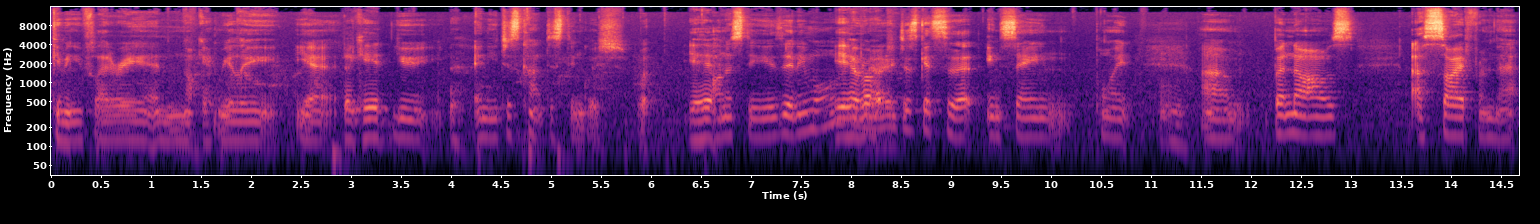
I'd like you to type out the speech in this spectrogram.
giving you flattery and not Okay. really, yeah, Big head. you and you just can't distinguish what Yeah. honesty is anymore. Yeah, you know, right. It just gets to that insane point. Mm. Um, but no, I was. Aside from that,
